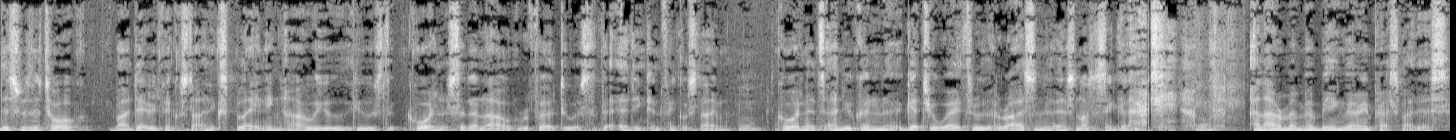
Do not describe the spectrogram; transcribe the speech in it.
this was a talk by David Finkelstein explaining how you use the coordinates that are now referred to as the Eddington-Finkelstein mm. coordinates, and you can get your way through the horizon, and it's not a singularity. Mm. And I remember being very impressed by this.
